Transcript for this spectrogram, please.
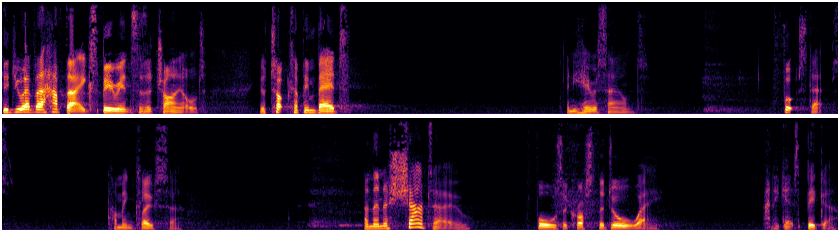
Did you ever have that experience as a child? You're tucked up in bed and you hear a sound. Footsteps coming closer. And then a shadow falls across the doorway and it gets bigger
